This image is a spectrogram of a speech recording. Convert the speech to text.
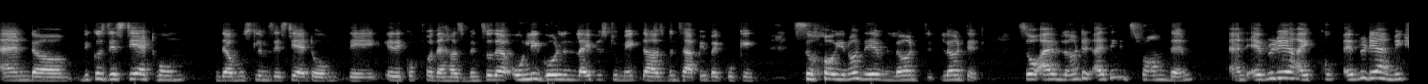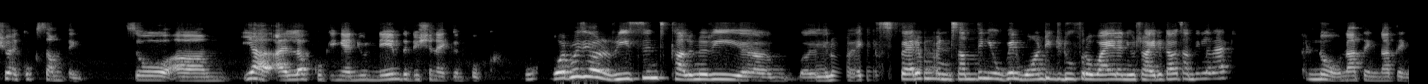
And um, because they stay at home, they're Muslims. They stay at home. They they cook for their husbands. So their only goal in life is to make the husbands happy by cooking. So you know they've learned learned it. So I've learned it. I think it's from them. And every day I cook. Every day I make sure I cook something. So um, yeah, I love cooking. And you name the dish and I can cook. What was your recent culinary uh, you know experiment something you've been wanting to do for a while and you tried it out something like that No, nothing, nothing.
